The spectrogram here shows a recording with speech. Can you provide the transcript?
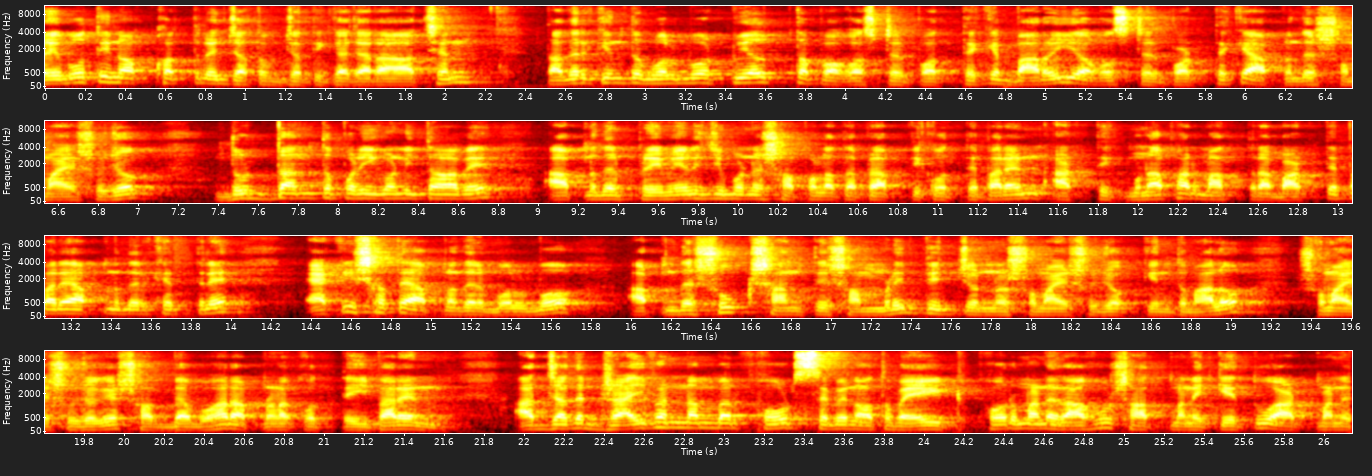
রেবতী নক্ষত্রের জাতক জাতিকা যারা আছেন, তাদের কিন্তু বলব টুয়েলথ অফ অগস্টের পর থেকে, বারোই অগস্টের পর থেকে আপনাদের সময় সুযোগ দুর্দান্ত পরিগণিত হবে। আপনাদের প্রেমের জীবনে সফলতা প্রাপ্তি করতে পারেন, আর্থিক মুনাফার মাত্রা বাড়তে পারে আপনাদের ক্ষেত্রে। একই সাথে আপনাদের বলব, আপনাদের সুখ, শান্তি, সমৃদ্ধির জন্য সময় সুযোগ কিন্তু ভালো, সময় সুযোগের সদ্ব্যবহার আপনারা করতেই পারেন। আর যাদের ড্রাইভার নাম্বার ফোর সেভেন অথবা এইট ফোর মানে রাহু, সাত মানে কেতু, আট মানে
